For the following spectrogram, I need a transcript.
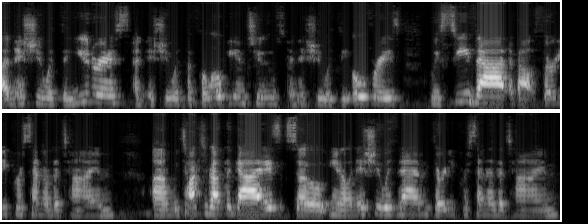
an issue with the uterus, an issue with the fallopian tubes, an issue with the ovaries, we see that about 30% of the time. Um, we talked about the guys, so you know, an issue with them 30% of the time.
